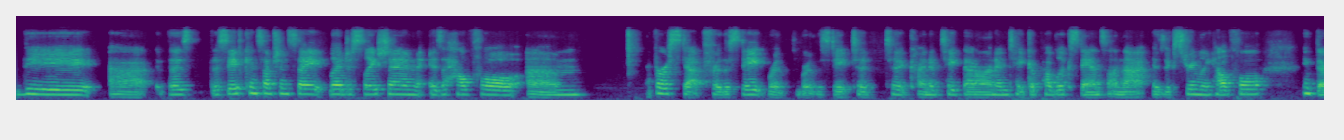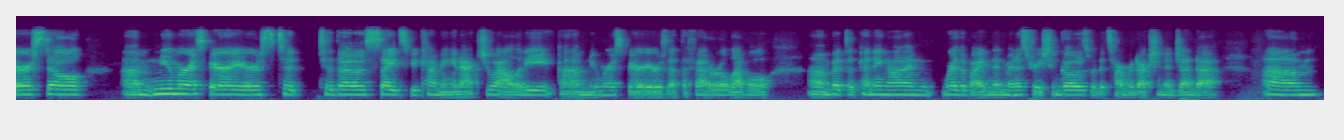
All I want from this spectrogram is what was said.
the, uh, the the safe consumption site legislation is a helpful um, first step for the state, where, where the state to to kind of take that on and take a public stance on that is extremely helpful. I think there are still um, numerous barriers to to those sites becoming an actuality, um, numerous barriers at the federal level. Um, but depending on where the Biden administration goes with its harm reduction agenda, um,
